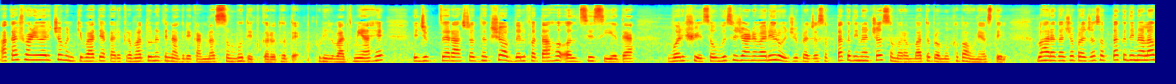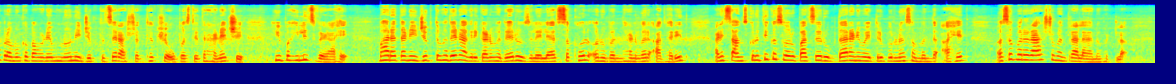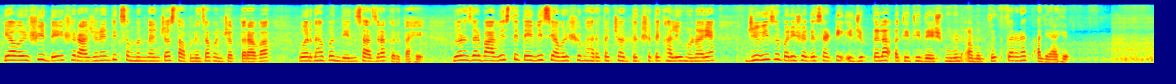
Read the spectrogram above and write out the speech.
आकाशवाणीवरच्या मन की बात या कार्यक्रमातून ते नागरिकांना संबोधित करत होते. पुढील बातमी आहे इजिप्तचे राष्ट्राध्यक्ष अब्दुल फताह अल सिसी येत्या वर्षी सव्वीस जानेवारी रोजी प्रजासत्ताक दिनाच्या समारंभात प्रमुख पाहुणे असतील. भारताच्या प्रजासत्ताक दिनाला प्रमुख पाहुणे म्हणून इजिप्तचे राष्ट्राध्यक्ष उपस्थित राहण्याची ही पहिलीच वेळ आहे. भारत आणि इजिप्तमध्ये नागरिकांमध्ये रुजलेल्या सखोल अनुबंधांवर आधारित आणि सांस्कृतिक स्वरूपाचे रूपदार आणि मैत्रीपूर्ण संबंध आहेत असं परराष्ट्र मंत्रालयानं म्हटलं. यावर्षी देश राजनैतिक संबंधांच्या स्थापनेचा पंच्याहत्तरावा वर्धापन दिन साजरा करत आहे. दोन हजार बावीस ते तेवीस या वर्षी भारताच्या अध्यक्षतेखाली होणाऱ्या जी वीस परिषदेसाठी इजिप्तला अतिथी देश म्हणून आमंत्रित करण्यात आले आहे.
